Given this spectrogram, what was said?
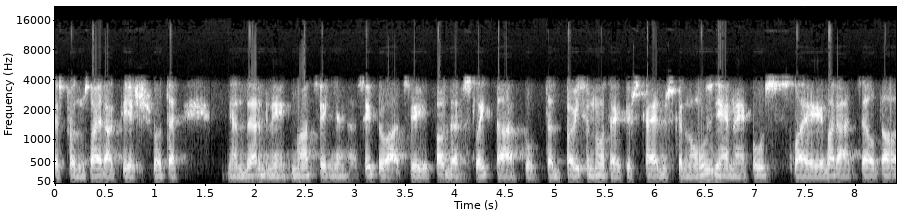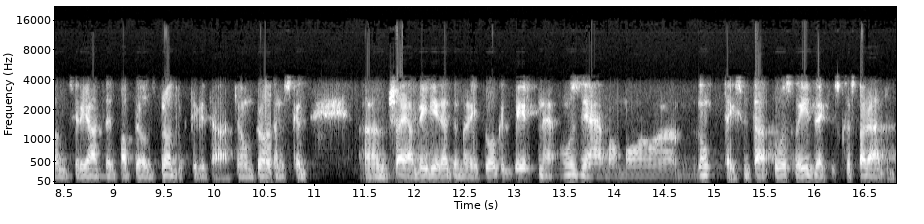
kas, protams, vairāk tieši šo te ja darbinieku maciņa situāciju padara sliktāku, tad pavisam noteikti ir skaidrs, ka no uzņēmēja puses, lai varētu celt algas, ir jāceļ papildus produktivitāte. Un, protams, ka um, šajā brīdī redzam arī to, ka virkne uzņēmumu, nu, teiksim tā, tos līdzekļus, kas varētu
